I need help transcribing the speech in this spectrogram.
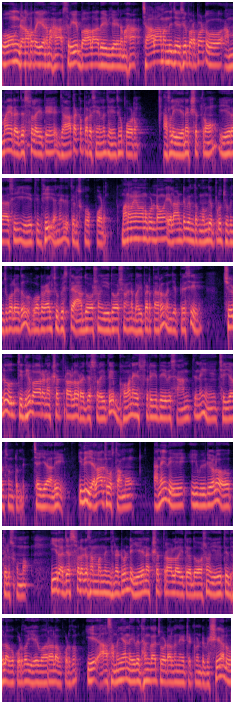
ఓం గణపతయ్య నమ. శ్రీ బాలాదేవి అయి నమ. చాలామంది చేసే పొరపాటు అమ్మాయి రజస్సులైతే జాతక పరిశీలన చేయించకపోవడం. అసలు ఏ నక్షత్రం ఏ రాశి ఏ తిథి అనేది తెలుసుకోకపోవడం. మనమేమనుకుంటాం ఇలాంటివి ఇంతకుముందు ఎప్పుడూ చూపించుకోలేదు. ఒకవేళ చూపిస్తే ఆ దోషం ఈ దోషం అని భయపెడతారు అని చెప్పేసి చెడు తిథివార నక్షత్రాల్లో రజస్సులైతే భువనేశ్వరీదేవి దేవి శాంతిని చేయాల్సి ఉంటుంది. చెయ్యాలి. ఇది ఎలా చూస్తాము? అనేది ఈ వీడియోలో తెలుసుకుందాం. ఈ రజస్వలకు సంబంధించినటువంటి ఏ నక్షత్రాల్లో అయితే దోషం ఏ తిథులు అవ్వకూడదు ఏ వారాలు అవ్వకూడదు ఏ ఆ సమయాన్ని ఏ విధంగా చూడాలనేటటువంటి విషయాలు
